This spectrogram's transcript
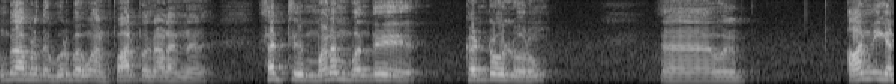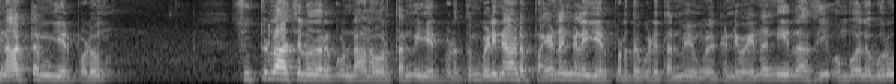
ஒன்பதாம் இடத்தை குரு பகவான் பார்ப்பதனால என்ன? சற்று மனம் வந்து கண்ட்ரோல் வரும். ஒரு ஆன்மீக நாட்டம் ஏற்படும். சுற்றுலா செல்வதற்கு உண்டான ஒரு தன்மை ஏற்படுத்தும். வெளிநாடு பயணங்களை ஏற்படுத்தக்கூடிய தன்மை உங்களுக்கு கண்டிப்பாக ஏன்னா நீர் ராசி ஒம்போதில் குரு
